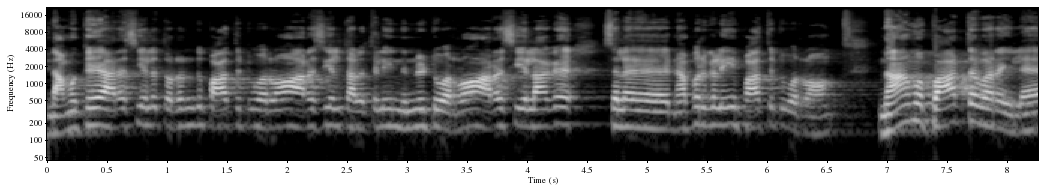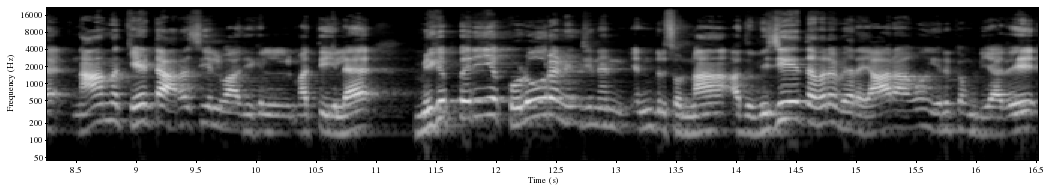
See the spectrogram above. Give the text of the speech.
நமக்கு அரசியலை தொடர்ந்து பார்த்துட்டு வர்றோம் அரசியல் தளத்திலையும் நின்றுட்டு வர்றோம் அரசியலாக சில நபர்களையும் பார்த்துட்டு வர்றோம். நாம் பார்த்த வரையில் நாம் கேட்ட அரசியல்வாதிகள் மத்தியில் மிகப்பெரிய கொடூர நெஞ்சினன் என்று சொன்னால் அது விஜயை தவிர வேற யாராகவும் இருக்க முடியாது.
